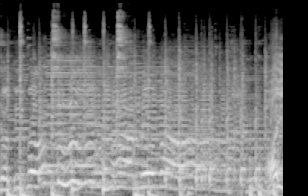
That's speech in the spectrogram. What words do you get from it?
যদি বন্ধু ওই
